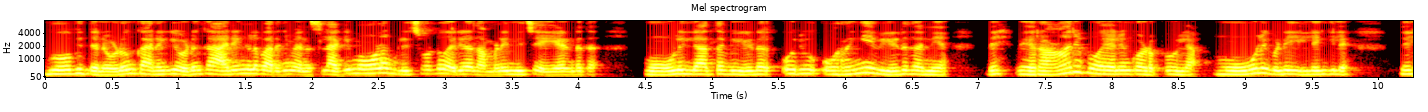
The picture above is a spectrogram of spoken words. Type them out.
ഗോവിന്ദനോടും കനകയോടും കാര്യങ്ങൾ പറഞ്ഞ് മനസ്സിലാക്കി മോളെ വിളിച്ചോണ്ട് വരിക നമ്മൾ ഇനി ചെയ്യേണ്ടത്. മോളില്ലാത്ത വീട് ഒരു ഉറങ്ങിയ വീട് തന്നെയാണ് ദേ വേറെ ആര് പോയാലും കുഴപ്പമില്ല. മോൾ ഇവിടെ ഇല്ലെങ്കിൽ ദേ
